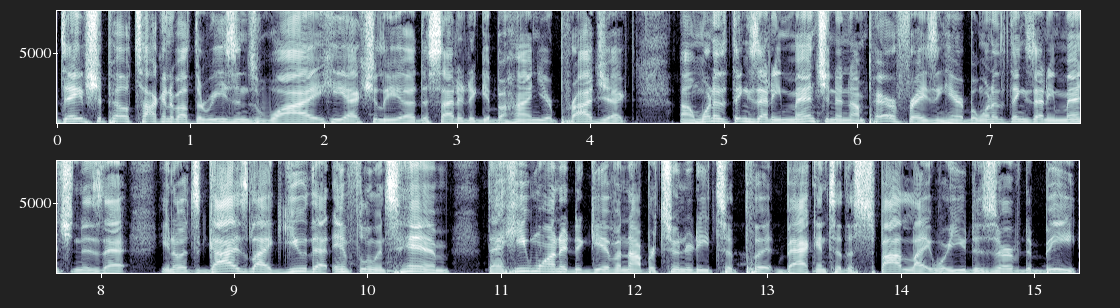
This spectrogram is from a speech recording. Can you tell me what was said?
Dave Chappelle talking about the reasons why he actually uh, decided to get behind your project, um, one of the things that he mentioned, and I'm paraphrasing here, but one of the things that he mentioned is that you know it's guys like you that influence him that he wanted to give an opportunity to put back into the spotlight where you deserve to be.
